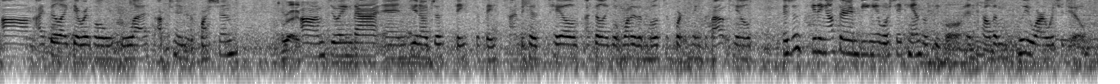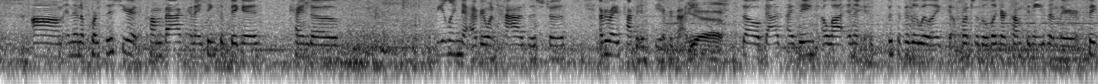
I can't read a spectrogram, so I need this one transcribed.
Um, I feel like there was a less opportunity for questions Right. um, doing that and you know just face to face time because Tales i feel like one of the most important things about Tales is just getting out there and being able to shake hands with people and tell them who you are what you do um, and then of course this year it's come back and i think the biggest kind of feeling that everyone has is just everybody's happy to see everybody Yeah. so that's I think a lot, and specifically with like a bunch of the liquor companies and their big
